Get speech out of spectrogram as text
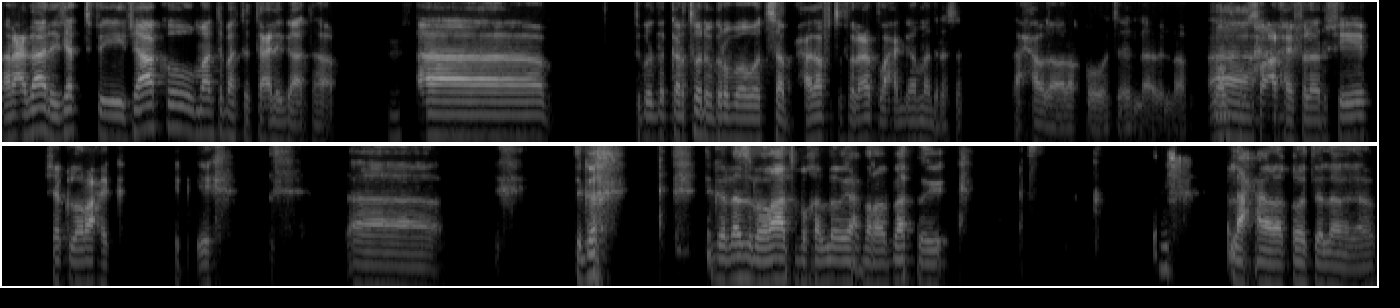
أنا عذاري جت في جاكو وما انتبهت لتعليقاتها. آه تقول ذكرتوني ب group واتساب حذفته في العطلة حق المدرسة. لا حول ولا قوة إلا بالله. آه. صالحي في الأرشيف شكله راح يك... يك... يك... آه... تقول تقول نزلوا راتبه خلوه يحضر البث. لا حول ولا قوة إلا بالله.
